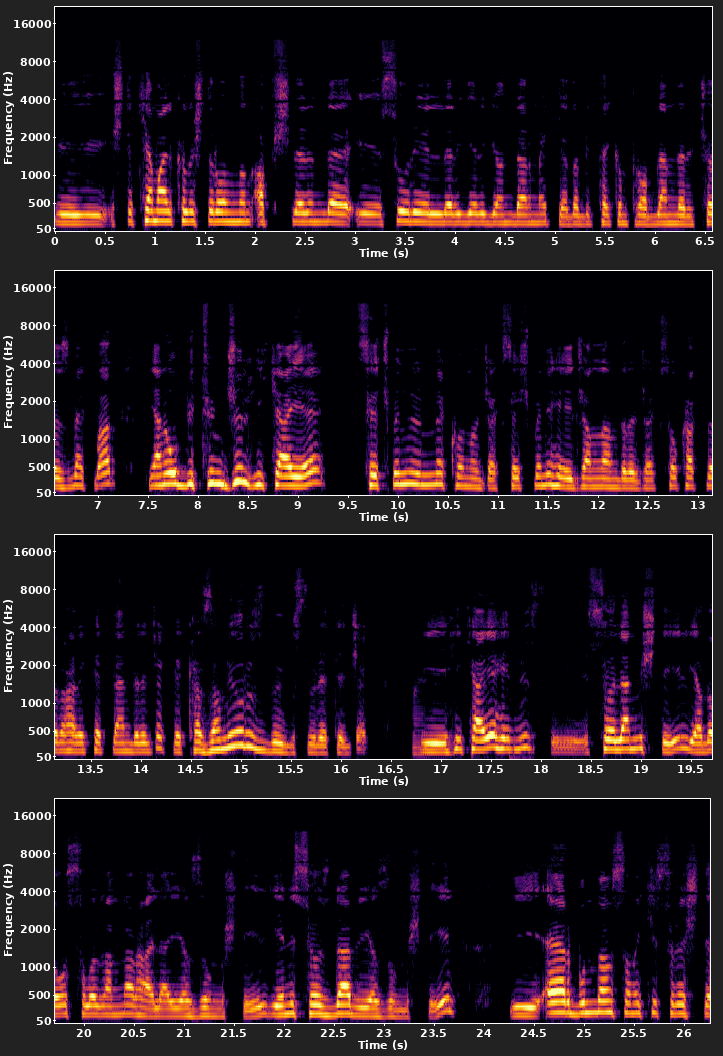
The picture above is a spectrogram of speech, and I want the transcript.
Ee, İşte Kemal Kılıçdaroğlu'nun afişlerinde e, Suriyelileri geri göndermek ya da bir takım problemleri çözmek var. Yani o bütüncül hikaye seçmenin önüne konacak, seçmeni heyecanlandıracak, sokakları hareketlendirecek ve kazanıyoruz duygusu üretecek. Evet. Ee, hikaye henüz e, söylenmiş değil ya da o sloganlar hala yazılmış değil, yeni sözler yazılmış değil. Ee, Eğer bundan sonraki süreçte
